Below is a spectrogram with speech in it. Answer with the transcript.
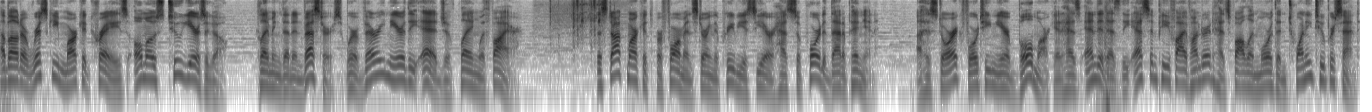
about a risky market craze almost two years ago, claiming that investors were very near the edge of playing with fire. The stock market's performance during the previous year has supported that opinion. A historic 14-year bull market has ended as the S&P 500 has fallen more than 22%.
